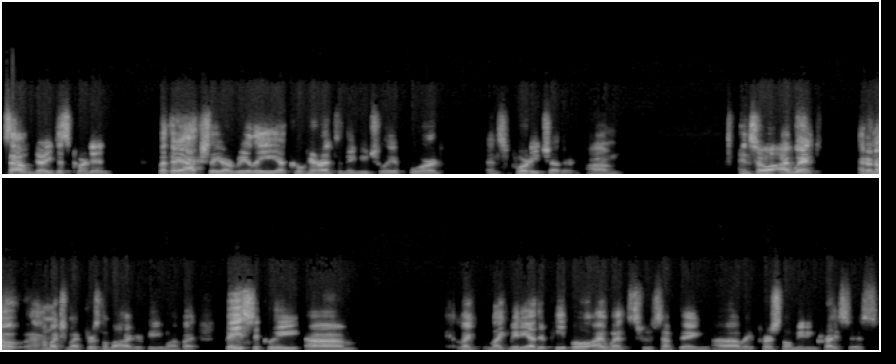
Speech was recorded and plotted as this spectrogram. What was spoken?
sound very discordant, but they actually are really uh, coherent and they mutually afford and support each other. Um, and so I went, I don't know how much of my personal biography you want, but basically, um, like like many other people, I went through something of a personal meaning crisis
